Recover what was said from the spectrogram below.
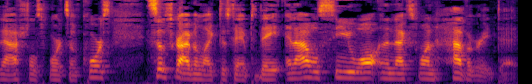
national sports, of course. Subscribe and like to stay up to date, and I will see you all in the next one. Have a great day.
